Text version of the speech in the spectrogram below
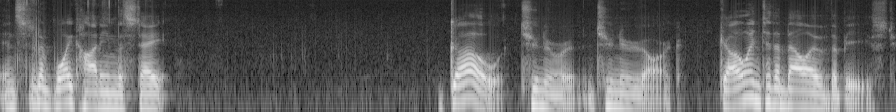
instead of boycotting the state, go to New, to New York. Go into the belly of the beast.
